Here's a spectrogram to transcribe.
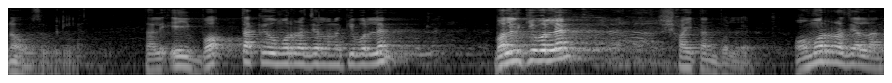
নওয়াজুবিল্লাহ তাহলে এই বক্তাকে উমর রাজিয়াল্লাহ কি বললেন? বলেন কি বললেন? শয়তান বললেন। অমর রাজিয়াল্লাহ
